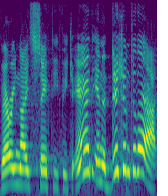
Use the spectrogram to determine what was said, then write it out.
Very nice safety feature. And in addition to that,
